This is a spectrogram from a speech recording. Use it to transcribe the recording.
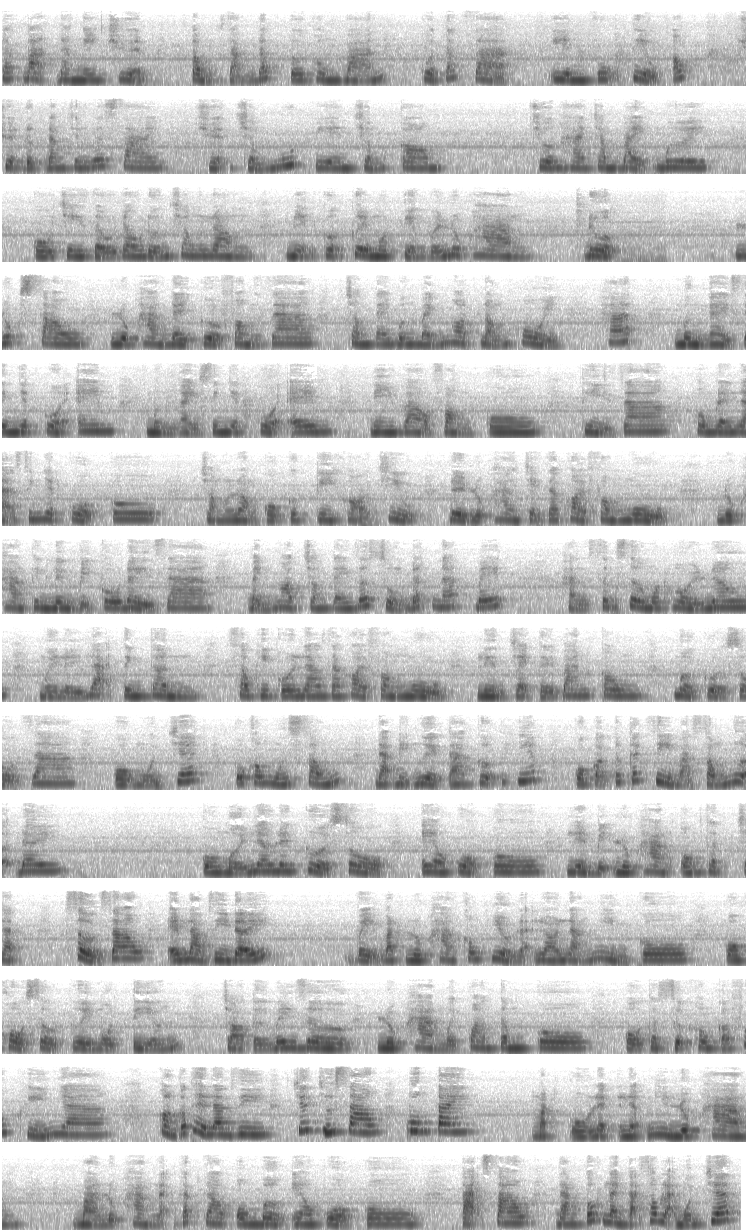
Các bạn đang nghe chuyện Tổng Giám Đốc Tôi Không Bán của tác giả Yên Vũ Tiểu Ốc. Chuyện được đăng trên website chuyện.mútvn.com Chương 270 Cô che giấu đau đớn trong lòng, Miệng cưỡng cười một tiếng với Lục Hàng. Được. Lúc sau, Lục Hàng đẩy cửa phòng ra, Trong tay bưng bánh ngọt nóng hổi, Hát Mừng ngày sinh nhật của em, Mừng ngày sinh nhật của em. Đi vào phòng cô, Thì ra hôm nay là sinh nhật của cô. Trong lòng cô cực kỳ khó chịu, Để Lục Hàng chạy ra khỏi phòng ngủ. Lục Hàng thình lình bị cô đẩy ra, Bánh ngọt trong tay rớt xuống đất nát bét. Hắn sững sờ một hồi lâu, Mới lấy lại tinh thần. Sau khi cô lao ra khỏi phòng ngủ, Liền chạy tới ban công Mở cửa sổ ra. Cô muốn chết, Cô không muốn sống. Đã bị người ta cưỡng hiếp, Cô có tư cách gì mà sống nữa đây? Cô mới leo lên cửa sổ, Eo của cô liền bị lục hàng ôm thật chặt. Sở giao, em làm gì đấy? Vẻ mặt lục hàng không hiểu lại lo lắng nhìn cô. Cô khổ sở cười một tiếng. Cho tới bây giờ, Lục hàng mới quan tâm cô. Cô thật sự không có phúc khí nha. Còn có thể làm gì? Chết chứ sao? Buông tay. Mặt cô lạnh lẽo nhìn lục hàng, Mà lục hàng lại gắt gao ôm bờ eo của cô. Tại sao? Đang tốt lành tại sao lại muốn chết?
